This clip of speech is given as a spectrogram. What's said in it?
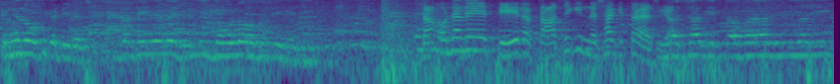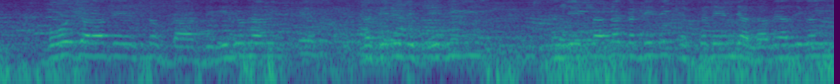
ਕਿੰਨੇ ਲੋਕ ਸੀ ਗੱਡੀ ਵਿੱਚ? ਗੱਡੀ ਦੇ ਵਿੱਚ ਜੀ ਦੋ ਲੋਕ ਸੀਗੇ ਜੀ। ਤਾਂ ਉਹਨਾਂ ਨੇ ਤੇਜ਼ ਰਫ਼ਤਾਰ ਸੀ ਕਿ ਨਸ਼ਾ ਕੀਤਾ ਹੋਇਆ ਸੀਗਾ? ਨਸ਼ਾ ਕੀਤਾ ਹੋਇਆ ਸੀਗਾ ਜੀ ਬਹੁਤ ਜ਼ਿਆਦਾ ਤੇਜ਼ ਰਫ਼ਤਾਰ ਸੀਗੀ ਜੀ ਉਹਨਾਂ ਦੀ। ਗੱਡੀ ਦੇ ਵਿੱਚ ਹੀ ਸੀ ਹਾਂਜੀ ਮੈਂ ਤਾਂ ਗੱਡੀ ਦੀ ਕਿਸ਼ਤ ਦੇਣ ਜਾਂਦਾ ਪਿਆ ਸੀਗਾ ਜੀ।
